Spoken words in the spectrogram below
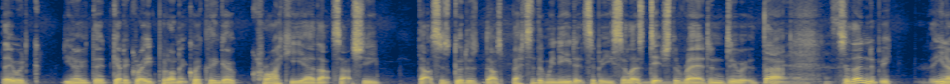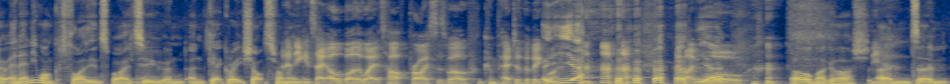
They would, you know, they'd get a grade put on it quickly and go, crikey, yeah, that's actually that's as good as that's better than we need it to be. So let's ditch the red and do it with that. Mm. Yeah, so then it'd be, you know, and anyone could fly the Inspire 2 and, and get great shots from it. And then it. you can say, oh, by the way, it's half price as well compared to the big one. yeah. They're like, yeah. whoa. Oh my gosh! Yeah. And um,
